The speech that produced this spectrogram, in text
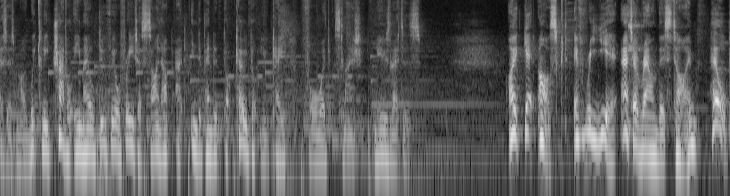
as is my weekly travel email. Do feel free to sign up at independent.co.uk forward slash newsletters. I get asked every year at around this time, help!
